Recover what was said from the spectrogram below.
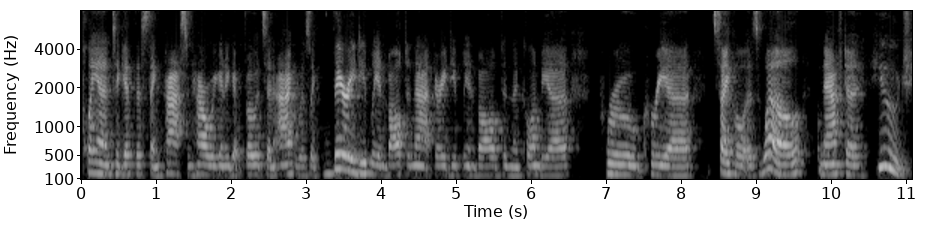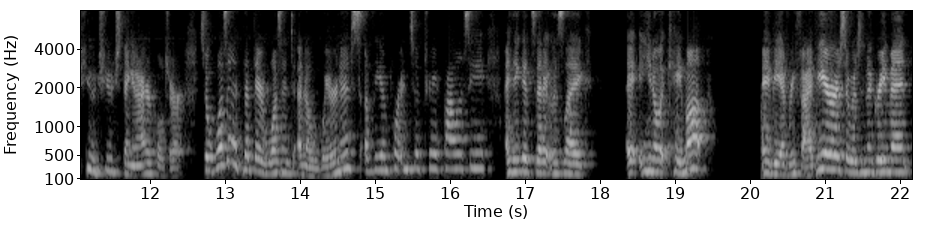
plan to get this thing passed and how are we going to get votes? And ag was like very deeply involved in that, very deeply involved in the Colombia, Peru, Korea cycle as well. NAFTA, huge, huge, huge thing in agriculture. So it wasn't that there wasn't an awareness of the importance of trade policy. I think it's that it was like, it, you know, it came up maybe every five years there was an agreement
